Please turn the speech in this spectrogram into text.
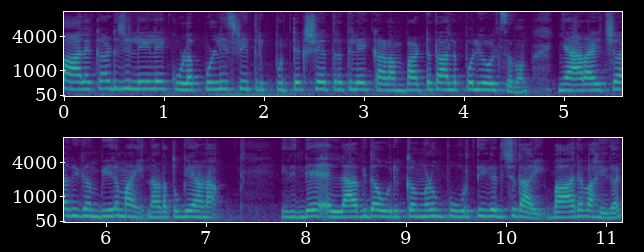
പാലക്കാട് ജില്ലയിലെ കുളപ്പുള്ളി ശ്രീ തൃപ്പുറ്റ ക്ഷേത്രത്തിലെ കളമ്പാട്ട് താലപ്പൊലിയോത്സവം ഞായറാഴ്ച അതിഗംഭീരമായി നടത്തുകയാണ്. ഇതിന്റെ എല്ലാവിധ ഒരുക്കങ്ങളും പൂർത്തീകരിച്ചതായി ഭാരവാഹികൾ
